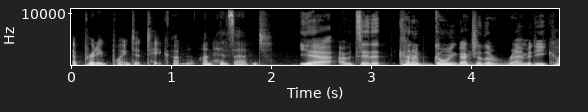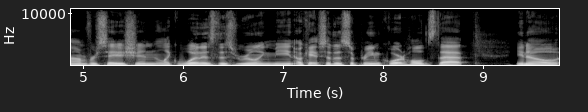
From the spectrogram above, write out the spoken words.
a pretty pointed take on, on his end. Yeah, I would say that kind of going back to the remedy conversation, like what does this ruling mean? Okay, so the Supreme Court holds that, you know,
